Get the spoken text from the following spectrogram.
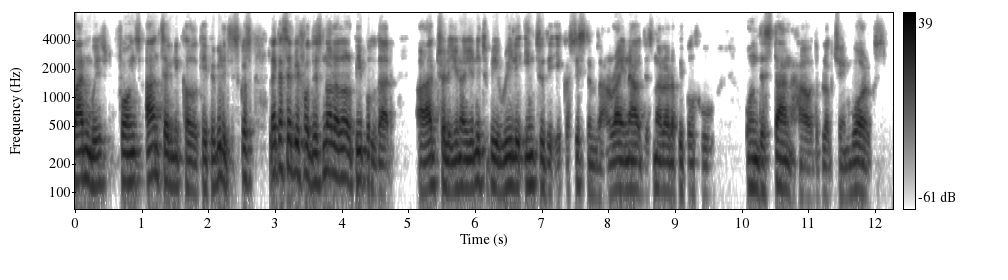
bandwidth, funds, and technical capabilities. Because, like I said before, there's not a lot of people that are actually, you know, you need to be really into the ecosystems. And right now, there's not a lot of people who understand how the blockchain works, uh,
